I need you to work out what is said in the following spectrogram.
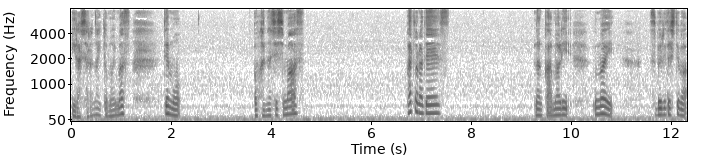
いらっしゃらないと思います。でもお話しします。パトラです。なんかあまりうまい滑り出しでは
